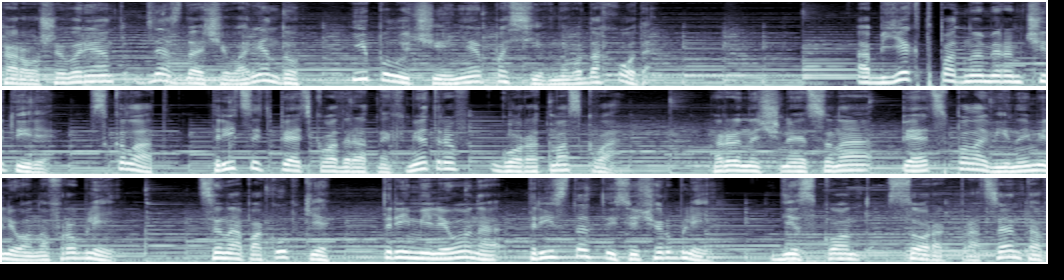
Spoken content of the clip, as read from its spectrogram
хороший вариант для сдачи в аренду и получения пассивного дохода. Объект под номером 4. Склад. 35 квадратных метров, город Москва. Рыночная цена 5,5 миллионов рублей. Цена покупки 3 миллиона 300 тысяч рублей. Дисконт 40%,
